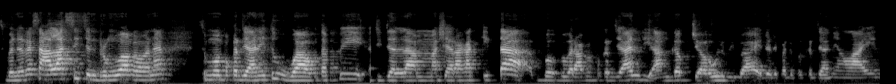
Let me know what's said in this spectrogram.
sebenarnya salah sih cenderung wow karena semua pekerjaan itu wow tapi di dalam masyarakat kita beberapa pekerjaan dianggap jauh lebih baik daripada pekerjaan yang lain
